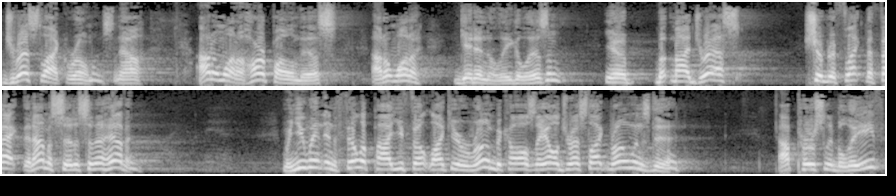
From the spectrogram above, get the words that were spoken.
dress like Romans. Now, I don't want to harp on this. I don't want to get into legalism, you know, but my dress should reflect the fact that I'm a citizen of heaven. When you went into Philippi, you felt like you were Rome because they all dressed like Romans did. I personally believe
